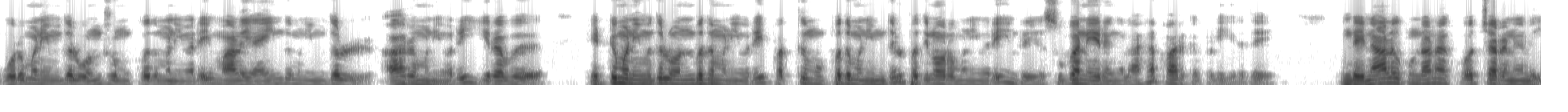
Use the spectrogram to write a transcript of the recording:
ஒரு மணி முதல் ஒன்று முப்பது மணி வரை மாலை ஐந்து மணி முதல் ஆறு மணி வரை இரவு எட்டு மணி முதல் ஒன்பது மணி வரை பத்து முப்பது மணி முதல் பதினோரு மணி வரை இன்றைய சுப நேரங்களாக பார்க்கப்படுகிறது. இன்றைய நாளுக்குண்டான கோச்சார நிலை.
